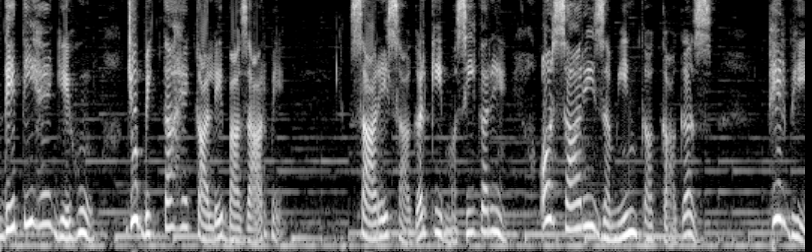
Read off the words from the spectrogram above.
देती है गेहूँ जो बिकता है काले बाज़ार में। सारे सागर की मसी करें और सारी ज़मीन का कागज़। फिर भी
